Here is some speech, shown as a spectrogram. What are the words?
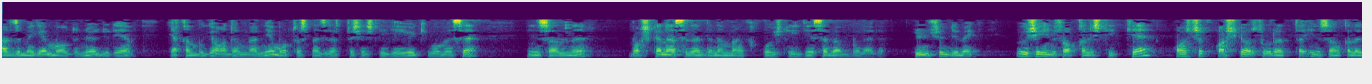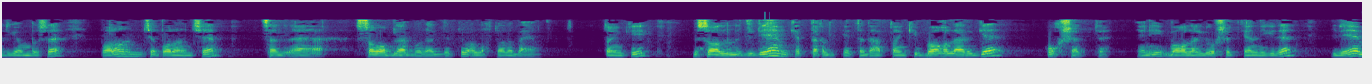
arzimagan mol dunyo judayam yaqin bo'lgan odamlarni ham o'rtasidan ajratib tashlashligi yoki bo'lmasa insonni boshqa narsalardan ham man qilib qo'yishligiga sabab bo'ladi. Shuning uchun demak o'sha infoq qilishlikka ochiq oshkor suratda inson qiladigan bo'lsa paloncha paloncha e, savoblar bo'ladi deb alloh taolo bayon hattoki misolini judayam katta qilib keltirdi hattoki bog'larga o'xshatdi. Ya'ni bog'larga o'xshatganligida judayam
